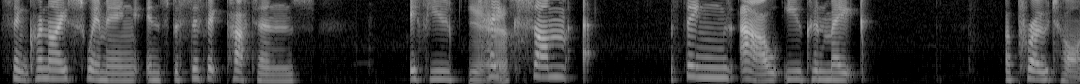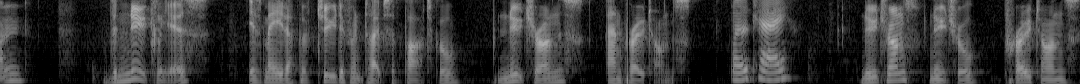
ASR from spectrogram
synchronized swimming in specific patterns. If you take some things out, you can make a proton. The nucleus is made up of two different types of particle neutrons and protons. Okay. Neutrons, neutral, protons,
